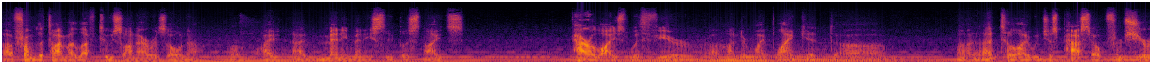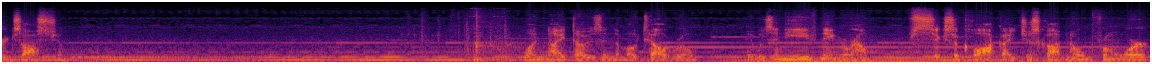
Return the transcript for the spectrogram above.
Uh, from the time I left Tucson, Arizona, um, I had many, many sleepless nights, paralyzed with fear uh, under my blanket uh, uh, until I would just pass out from sheer exhaustion. One night I was in the motel room. It was in the evening around six o'clock. I'd just gotten home from work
